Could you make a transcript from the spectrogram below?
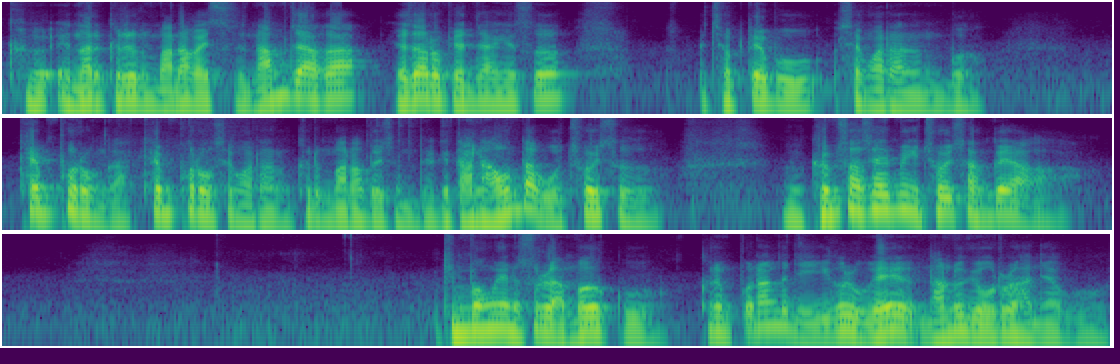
그 옛날에 그런 만화가 있어요. 남자가 여자로 변장해서 접대부 생활하는 뭐 템포로인가? 템포로 생활하는 그런 만화도 있었는데 그게 다 나온다고 초이스. 어, 검사 세 명이 초이스한 거야. 김봉현은 술을 안 먹었고 그럼 뻔한 거지. 이걸 왜 나누기 오를 하냐고.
